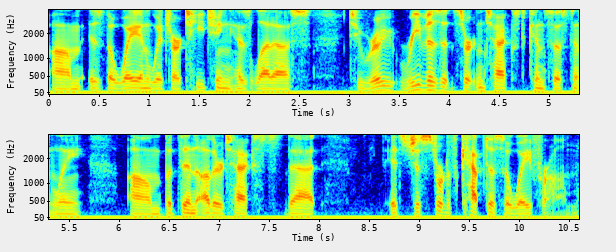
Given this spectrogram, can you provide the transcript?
Um, is the way in which our teaching has led us to re- revisit certain text consistently um, but then other texts that it's just sort of kept us away from.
